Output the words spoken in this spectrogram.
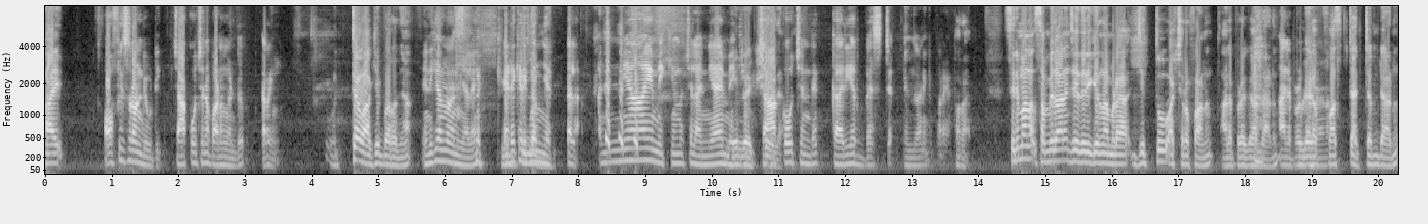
ഹായ് ഓഫീസർ ഓൺ ഡ്യൂട്ടി ചാക്കോച്ചനെ പണം കണ്ട് ഇറങ്ങി. ഒറ്റ വാക്കി പറഞ്ഞ എനിക്കെന്ന് പറഞ്ഞാലേ? ഇടയ്ക്കിടയ്ക്ക് ഞെട്ടല. അന്യായം വെക്കുന്ന വെച്ചാൽ അന്യായം വെക്കും. ചാക്കോച്ചന്റെ കരിയർ ബെസ്റ്റ് എന്ന് വേണമെങ്കിൽ പറയാം. പറയാം സിനിമ സംവിധാനം ചെയ്തിരിക്കുന്നത് നമ്മുടെ ജിത്തു അഷ്റഫാണ്. ആലപ്പുഴക്കാരനാണ്. ആലപ്പുഴയുടെ ഫസ്റ്റ് അറ്റംപ്റ്റ് ആണ്.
